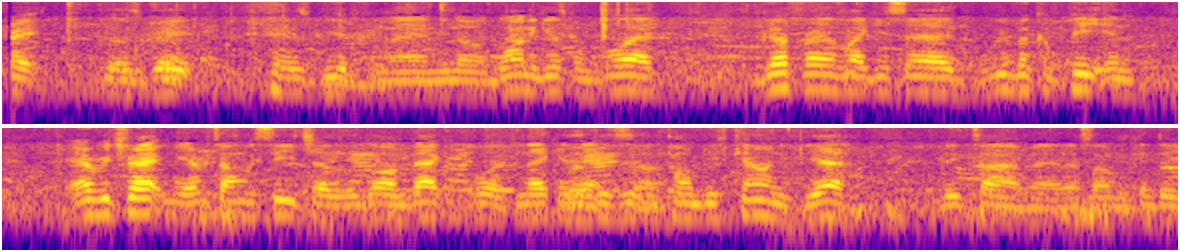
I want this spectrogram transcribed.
Great. It was great. It was beautiful, man. You know, going against my boy, good friends, like you said. We've been competing every track meet. Every time we see each other, we're going back and forth, neck and neck. So, Palm Beach County. yeah, big time, man. That's all we can do.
